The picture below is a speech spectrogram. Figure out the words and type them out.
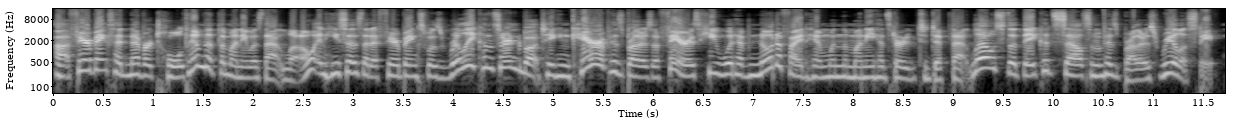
Uh, Fairbanks had never told him that the money was that low, and he says that if Fairbanks was really concerned about taking care of his brother's affairs, he would have notified him when the money had started to dip that low so that they could sell some of his brother's real estate.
